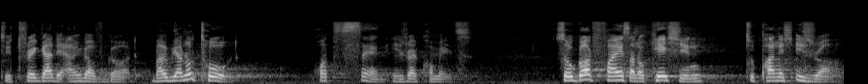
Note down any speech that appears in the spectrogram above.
to trigger the anger of God, but we are not told what sin Israel commits. So God finds an occasion to punish Israel.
